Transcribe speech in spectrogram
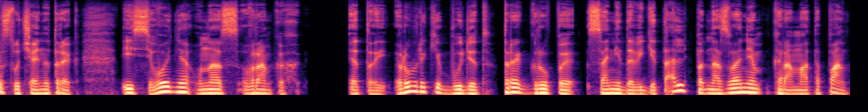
рубрика «Случайный трек». И сегодня у нас в рамках этой рубрики будет трек группы Санида Вегеталь под названием «Карамата Панк».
